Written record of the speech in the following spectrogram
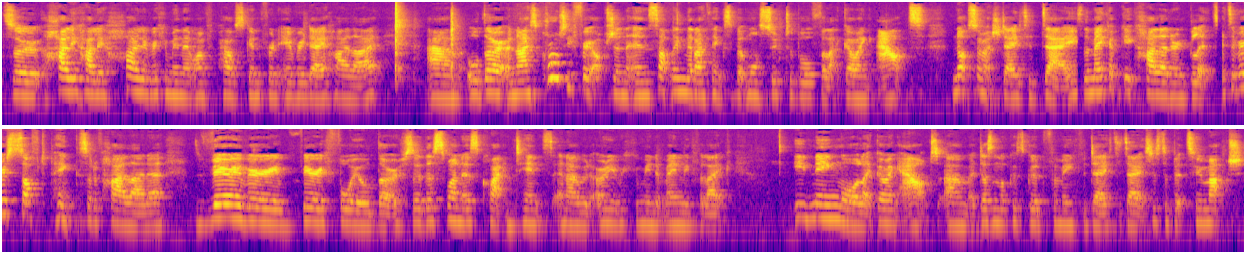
so highly, highly, highly recommend that one for pale skin for an everyday highlight. Um, although a nice cruelty-free option and something that I think is a bit more suitable for like going out, not so much day to day. The Makeup Geek Highlighter in Glitz. It's a very soft pink sort of highlighter. It's very, very, very foiled though. So this one is quite intense and I would only recommend it mainly for like evening or like going out. Um, it doesn't look as good for me for day to day. It's just a bit too much.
